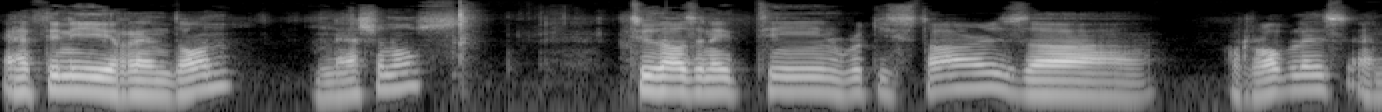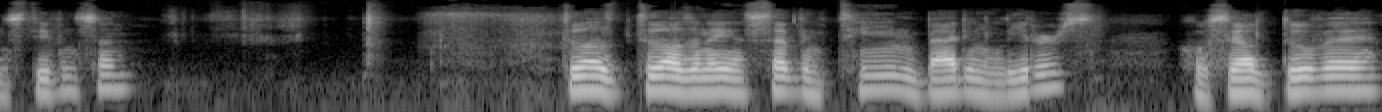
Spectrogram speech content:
Anthony Rendon, Nationals. 2018 rookie stars, uh, Robles and Stevenson. 2017 batting leaders, Jose Altuve,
